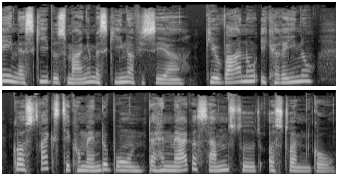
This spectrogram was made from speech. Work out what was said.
En af skibets mange maskinofficerer, Giovanni Icarino, går straks til kommandobroen, da han mærker sammenstødet og strømmen går.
